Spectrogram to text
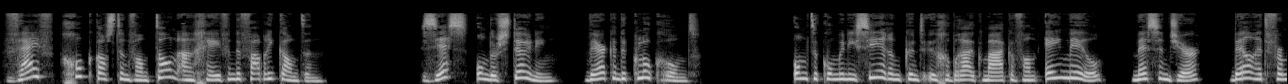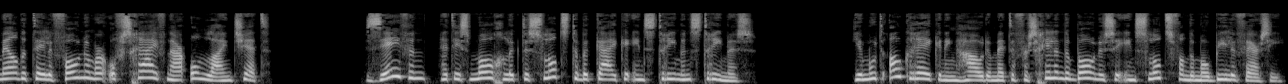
5. Gokkasten van toonaangevende fabrikanten. 6. Ondersteuning werkende klok rond. Om te communiceren kunt u gebruik maken van e-mail, messenger, bel het vermelde telefoonnummer of schrijf naar online chat. 7. Het is mogelijk de slots te bekijken in streamen streamers. Je moet ook rekening houden met de verschillende bonussen in slots van de mobiele versie.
